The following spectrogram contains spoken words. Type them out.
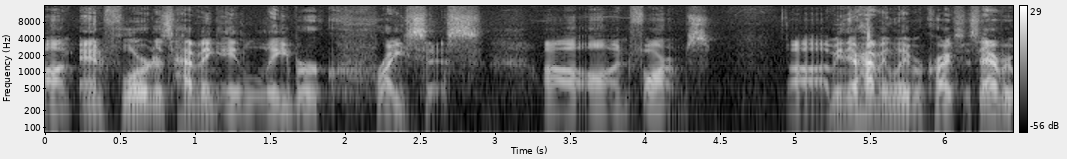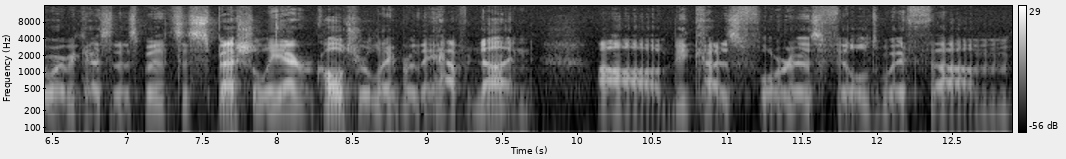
Um, and Florida's having a labor crisis uh, on farms. Uh, I mean, they're having labor crisis everywhere because of this, but it's especially agricultural labor. They have none uh, because Florida is filled with um,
